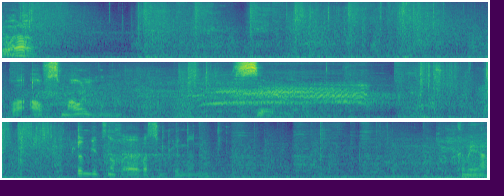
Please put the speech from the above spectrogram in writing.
Oh Ja. Boah, aufs Maul, Junge. So. Drüben gibt's noch äh, was zum Plündern. Komm her.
